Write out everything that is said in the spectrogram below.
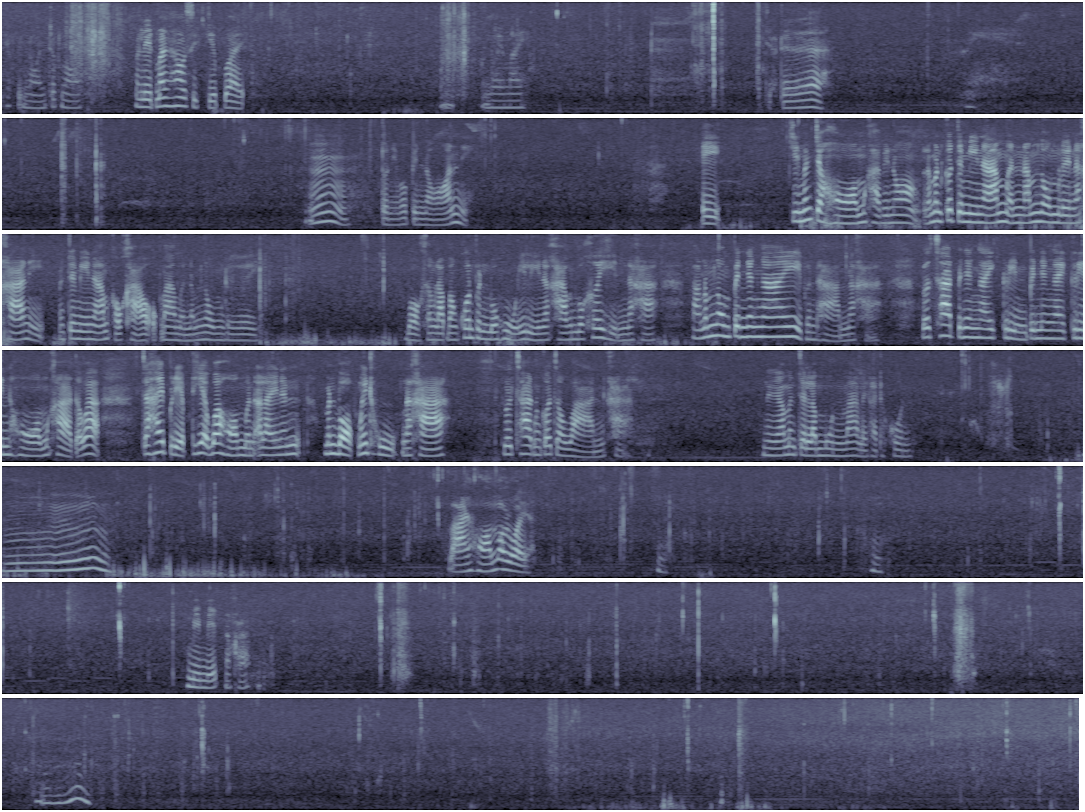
อยากเป็นนอนจักน้อยมเมล็ดมันเฮาสิเก็บไว้อืมมันน้อยไหมเดี๋ยวเด้อม ตัวนี้ว่าเป็นนอนนี่ไอ้กินมันจะหอมค่ะพี่น้อง แล้วมันก็จะมีน้ำเหมือนน้ำนมเลยนะคะ นี่ มันจะมีน้ำขาวๆออกมาเหมือนน้ำนมเลย บอกสำหรับบางคนเป็นโบหูอีหลีนะคะเพิ่นบ่เคยเห็นนะคะหมากน้ำนมเป็นยังไงเพิ่นถามนะคะ รสชาติเป็นยังไงกลิ่น เป็นยังไงกลิ่นหอมค่ะ แต่ว่าจะให้เปรียบเทียบว่าหอมเหมือนอะไรนั้น มันบอกไม่ถูกนะคะ รสชาติมันก็จะหวานค่ะ เนื้อมันจะละมุนมากเลยค่ะทุกคนอืมหวานหอมอร่อยมีเม็ดนะคะ อืม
